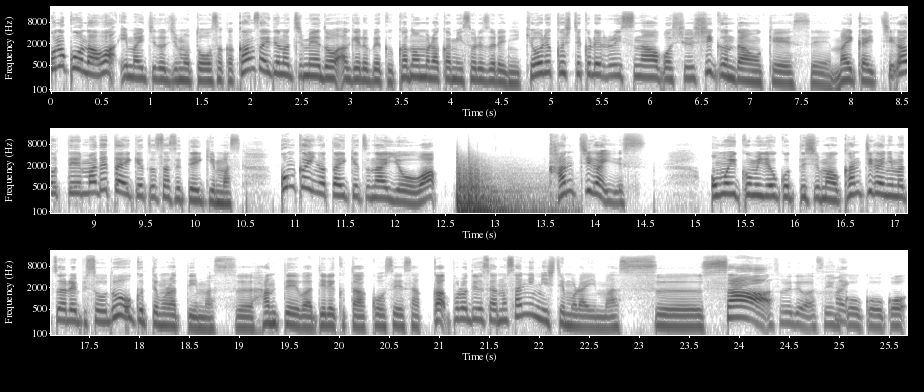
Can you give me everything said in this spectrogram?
このコーナーは今一度地元大阪関西での知名度を上げるべく加納村上それぞれに協力してくれるリスナーを募集し軍団を形成毎回違うテーマで対決させていきます。今回の対決内容は勘違いです。思い込みで起こってしまう勘違いにまつわるエピソードを送ってもらっています。判定はディレクター構成作家プロデューサーの3人にしてもらいます。さあそれでは先行後攻、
